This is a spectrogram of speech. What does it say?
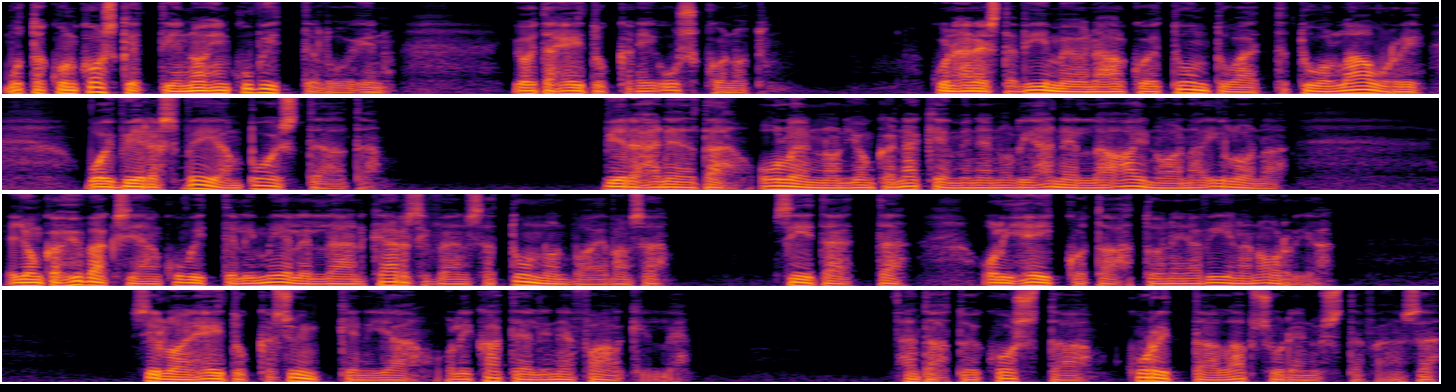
Mutta kun koskettiin noihin kuvitteluihin, joita heitukka ei uskonut, kun hänestä viime yönä alkoi tuntua, että tuo Lauri voi viedä Svean pois täältä. Viedä häneltä olennon, jonka näkeminen oli hänellä ainoana ilona, ja jonka hyväksi hän kuvitteli mielellään kärsivänsä tunnonvaivansa siitä, että oli heikkotahtoinen ja viinan orja. Silloin heitukka synkkeni ja oli kateellinen Falkille. Hän tahtoi kostaa, kurittaa lapsuuden ystävänsä,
